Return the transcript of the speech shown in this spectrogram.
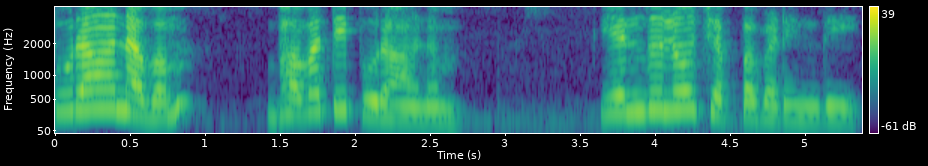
పురాణవం భవతి పురాణం. ఎందులో చెప్పబడింది?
